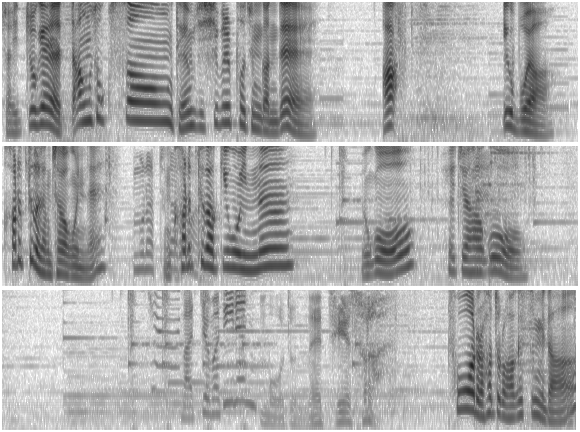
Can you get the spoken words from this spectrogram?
자 이쪽에 땅 속성 데미지 11% 증가인데 아 이거 뭐야 카르트가 장착하고 있네 지금 카르트가 끼고 있는 요거 해제하고 맡겨 맡. 위는 모두 내 뒤에 서라. 초월을 하도록 하겠습니다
